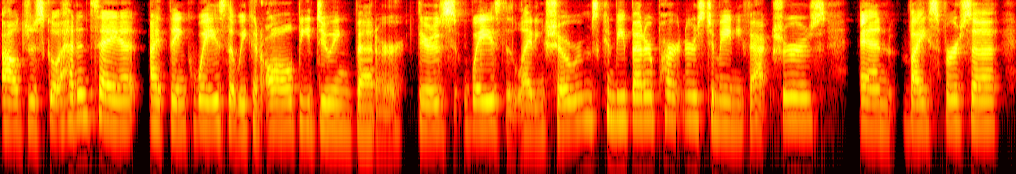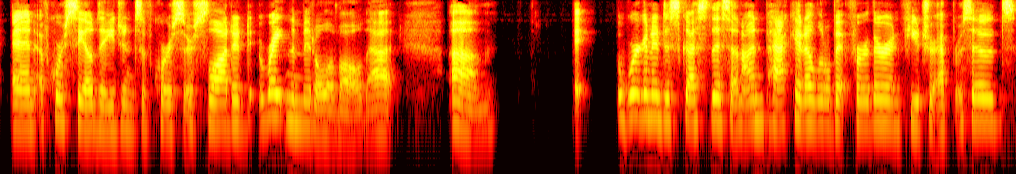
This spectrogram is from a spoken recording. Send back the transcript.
I'll just go ahead and say it, I think ways that we could all be doing better. There's ways that lighting showrooms can be better partners to manufacturers and vice versa. And of course, sales agents, of course, are slotted right in the middle of all that. Um, we're going to discuss this and unpack it a little bit further in future episodes.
